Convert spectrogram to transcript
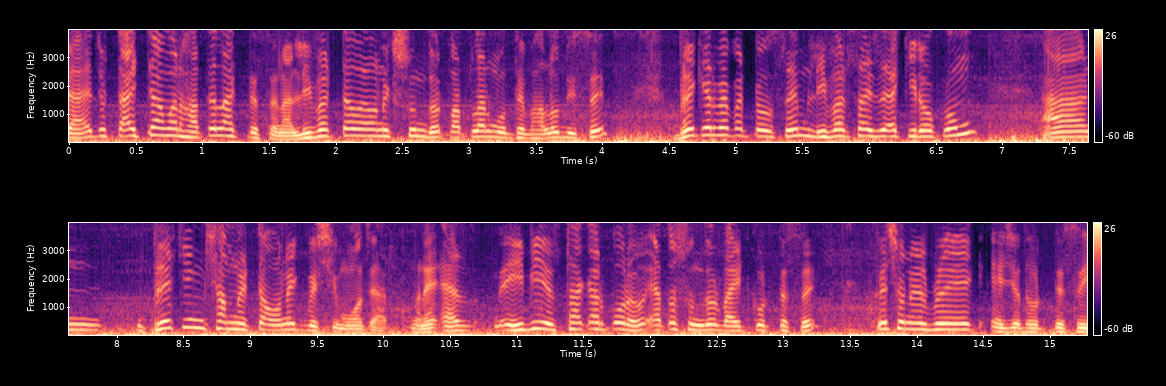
যায় যে টাইটটা আমার হাতে লাগতেছে না। লিভারটাও অনেক সুন্দর, পাতলার মধ্যে ভালো দিছে। ব্রেকের ব্যাপারটাও সেম লিভার সাইজ একই রকম। অ্যান্ড ব্রেকিং সামনেরটা অনেক বেশি মজার। মানে অ্যাজ এবিএস থাকার পরেও এত সুন্দর বাইট করতেছে। পেছনের ব্রেক এই যে ধরতেছি,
